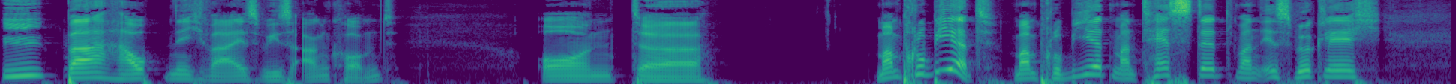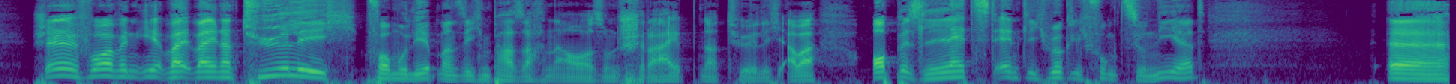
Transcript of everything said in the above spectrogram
überhaupt nicht weiß, wie es ankommt. Und äh, man probiert, man probiert, man testet, man ist wirklich. Stell dir vor, wenn ihr, weil, weil natürlich formuliert man sich ein paar Sachen aus und schreibt natürlich, aber ob es letztendlich wirklich funktioniert, äh,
